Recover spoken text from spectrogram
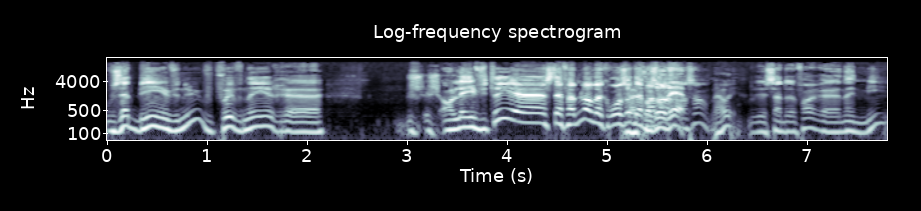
Vous êtes bienvenus, vous pouvez venir. Euh, on l'a invité, euh, Stéphane Blanc, on l'a croisé de ensemble. Ben oui. Ça doit faire un an et demi.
